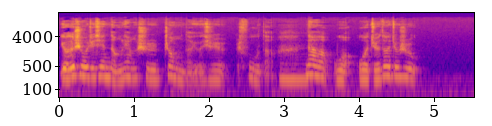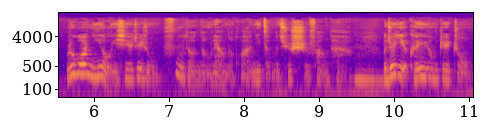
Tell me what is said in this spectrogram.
有的时候这些能量是正的，有些是负的。嗯那我我觉得就是，如果你有一些这种负的能量的话，你怎么去释放它？嗯我觉得也可以用这种，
